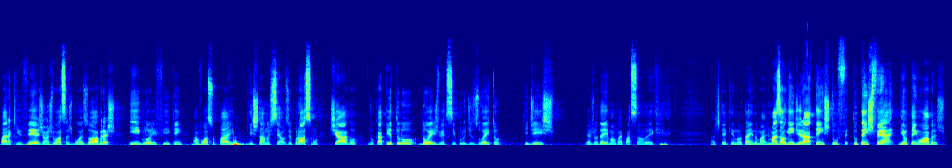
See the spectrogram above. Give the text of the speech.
para que vejam as vossas boas obras e glorifiquem a vosso Pai que está nos céus. E o próximo, Tiago, no capítulo 2, versículo 18, que diz: Me ajuda aí, irmão, vai passando aí. Acho que aqui não está indo mais. Mas alguém dirá: tens tu, tu tens fé e eu tenho obras.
